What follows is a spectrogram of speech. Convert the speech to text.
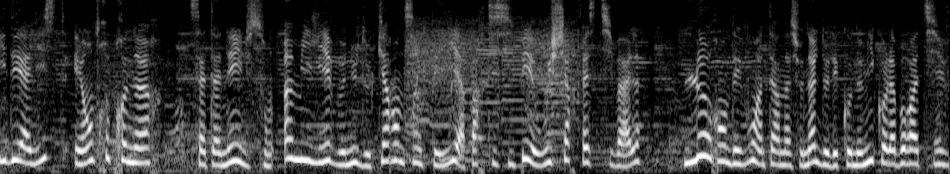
Idéalistes et entrepreneurs, cette année, ils sont un millier venus de 45 pays à participer au WeShare Festival, le rendez-vous international de l'économie collaborative.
